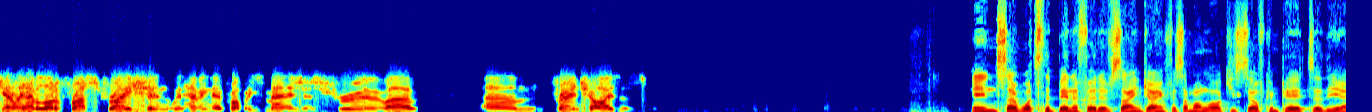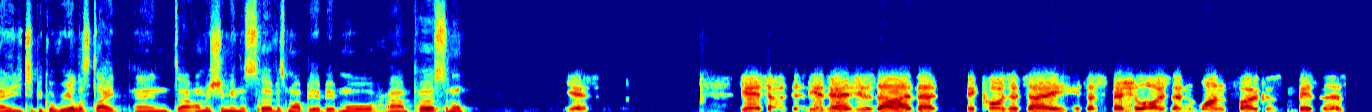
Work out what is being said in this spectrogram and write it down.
generally have a lot of frustration with having their properties managed through uh, um, franchises. And so, what's the benefit of saying going for someone like yourself compared to the uh, typical real estate? And uh, I'm assuming the service might be a bit more um, personal. Yes. Yeah. So the advantages are that because it's a it's a specialised and one focused business,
